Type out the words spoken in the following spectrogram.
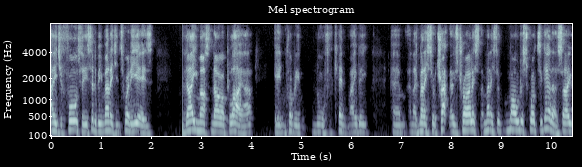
age of 40, instead of being managing 20 years, they must know a player in probably north of Kent, maybe. Um, and they've managed to attract those trialists. They've managed to mould a squad together. So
